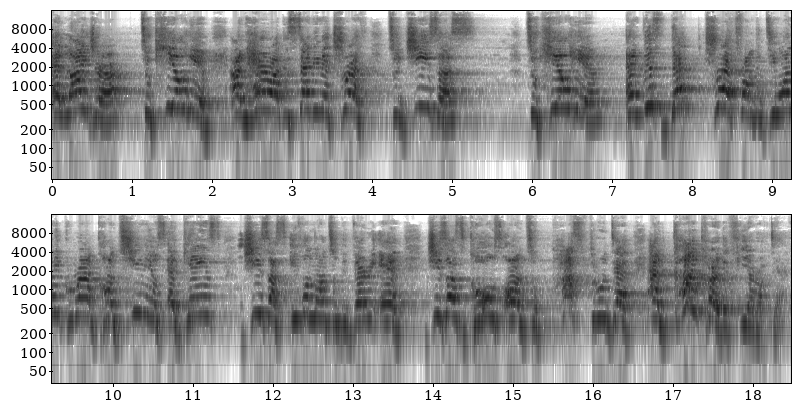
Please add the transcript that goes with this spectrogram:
Elijah to kill him, and Herod is sending a threat to Jesus to kill him, and this death threat from the demonic realm continues against Jesus even unto the very end. Jesus goes on to pass through death and conquer the fear of death.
